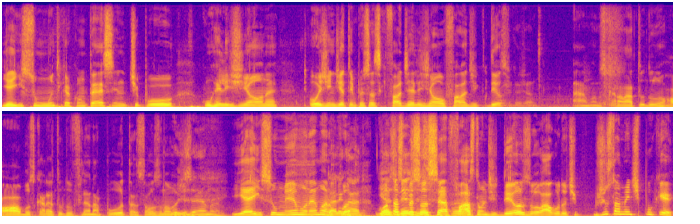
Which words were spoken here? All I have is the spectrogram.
E é isso muito que acontece, tipo, com religião, né? Hoje em dia tem pessoas que falam de religião ou falam de Deus, fica já. Ah, mano, os caras lá tudo rouba, os caras tudo filha da puta, só usa o nome Pois de... é, mano. E é isso mesmo, né, mano? Tá ligado? Quantas vezes... pessoas se é. afastam é. de Deus ou algo do tipo, justamente porque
